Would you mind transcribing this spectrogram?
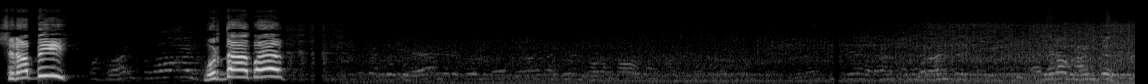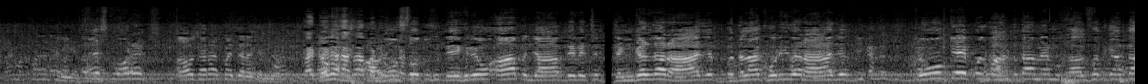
ਸ਼ਰਾਬੀ ਭਗਵੰਤ ਮਾਨ ਮੁਰਦਾਬਾਦ ਇਸ ਵਾਰੰਟ ਆਓ ਸਰ ਆਪਾਂ ਜਰਾ ਚੱਲੀਏ ਬੈਠੋ ਖੜਾ ਸਾਹਿਬ ਦੋਸਤੋ ਤੁਸੀਂ ਦੇਖ ਰਹੇ ਹੋ ਆ ਪੰਜਾਬ ਦੇ ਵਿੱਚ ਜੰਗਲ ਦਾ ਰਾਜ ਬਦਲਾਖੋਰੀ ਦਾ ਰਾਜ ਕਿਉਂਕਿ ਭਗਵੰਤ ਦਾ ਮੈਂ ਮੁਖਾਲਫਤ ਕਰਦਾ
